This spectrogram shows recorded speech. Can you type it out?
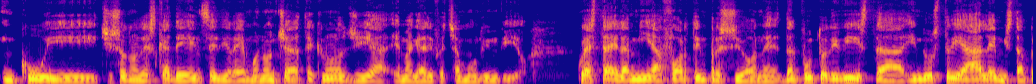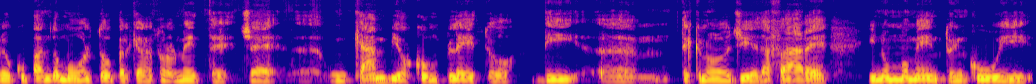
in cui ci sono le scadenze, diremo non c'è la tecnologia e magari facciamo un rinvio. Questa è la mia forte impressione. Dal punto di vista industriale mi sta preoccupando molto perché naturalmente c'è eh, un cambio completo di eh, tecnologie da fare in un momento in cui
